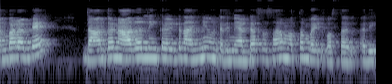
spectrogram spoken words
నెంబర్ అంటే దాంతో ఆధార్ లింక్ అయి ఉంటుంది అన్నీ ఉంటుంది. మీ అడ్రస్ సహా మొత్తం బయటకు వస్తారు అది.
